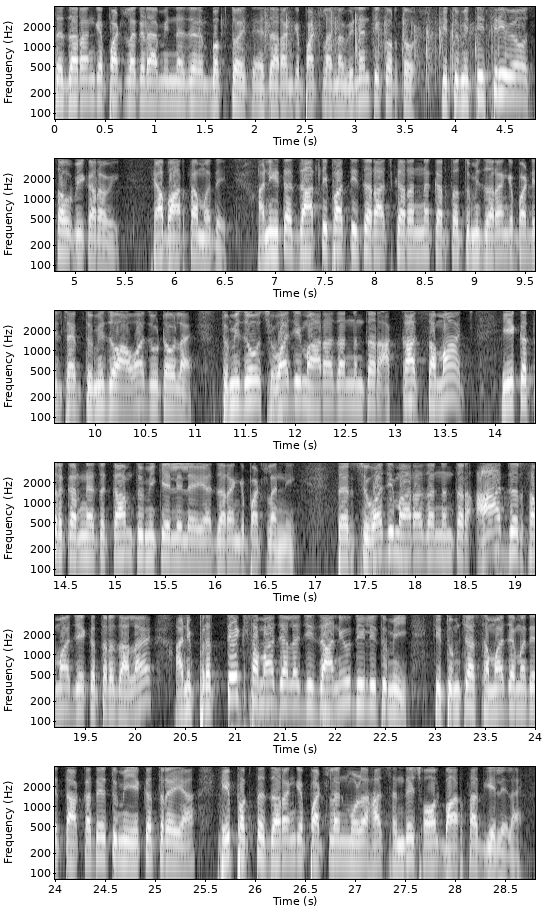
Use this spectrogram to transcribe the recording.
तर जरांगे पाटलाकडे आम्ही नजर बघतोय. त्या जरांगे पाटलांना विनंती करतो की तुम्ही तिसरी व्यवस्था उभी करावी. ह्या भारतामध्ये. आणि इथं जातीपातीचं राजकारण न करता तुम्ही जरांगे पाटील साहेब तुम्ही जो आवाज उठवला आहे तुम्ही जो शिवाजी महाराजांनंतर अख्खा समाज एकत्र करण्याचं काम तुम्ही केलेलं आहे या जरांगे पाटलांनी. तर शिवाजी महाराजांनंतर आज जर समाज एकत्र झाला आहे आणि प्रत्येक समाजाला जी जाणीव दिली तुम्ही की तुमच्या समाजामध्ये ताकद आहे तुम्ही एकत्र या हे फक्त जरांगे पाटलांमुळं हा संदेश हॉल भारतात गेलेला आहे.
